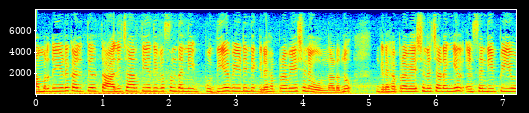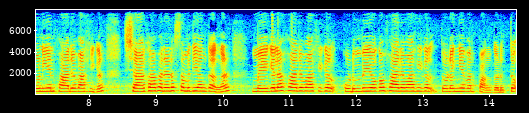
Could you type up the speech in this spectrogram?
അമൃതയുടെ കഴുത്തിൽ താലി ചാർത്തിയ ദിവസം തന്നെ പുതിയ വീടിന്റെ ഗ്രഹപ്രവേശനവും നടന്നു ഗ്രഹപ്രവേശന ചടങ്ങിൽ S N D P union ഭാരവാഹികൾ ശാഖാ ഭരണസമിതി അംഗങ്ങൾ മേഖലാ ഭാരവാഹികൾ കുടുംബയോഗം ഭാരവാഹികൾ തുടങ്ങിയവർ പങ്കെടുത്തു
